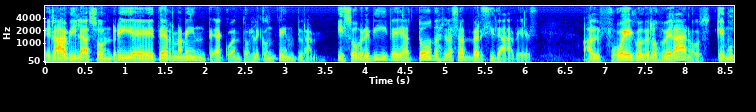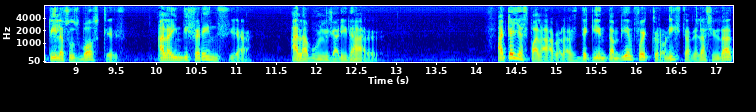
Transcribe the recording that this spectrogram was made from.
El Ávila sonríe eternamente a cuantos le contemplan y sobrevive a todas las adversidades, al fuego de los veranos que mutila sus bosques, a la indiferencia, a la vulgaridad. Aquellas palabras, de quien también fue cronista de la ciudad,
